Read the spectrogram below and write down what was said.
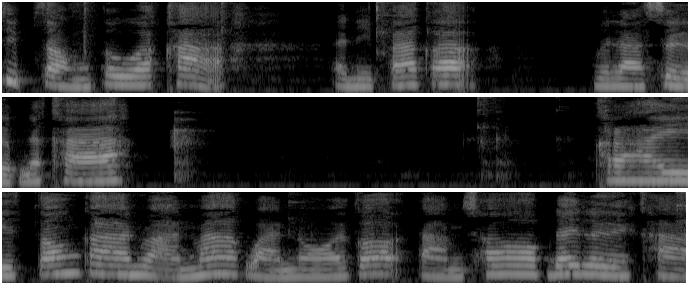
22 ตัวค่ะ อันนี้ป้าก็เวลาเสิร์ฟนะคะ ใครต้องการหวานมากหวานน้อยก็ตามชอบได้เลยค่ะ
